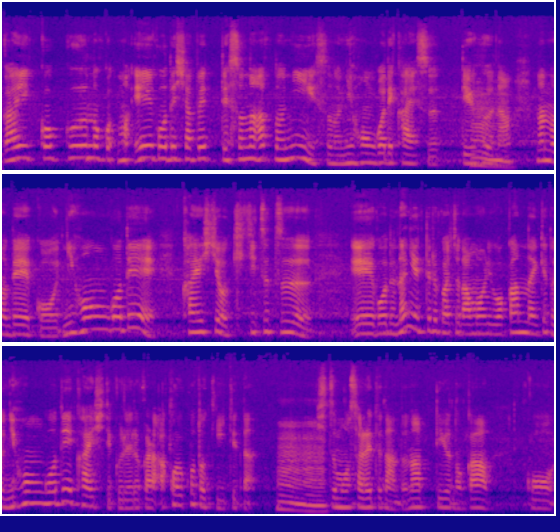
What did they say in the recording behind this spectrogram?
外国のこ、まあ、英語で喋ってその後にその日本語で返すっていう風な、なのでこう日本語で返しを聞きつつ英語で何言ってるかちょっとあんまり分かんないけど日本語で返してくれるからあこういうこと聞いてたうん。うん質問されてたんだなっていうのがこ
